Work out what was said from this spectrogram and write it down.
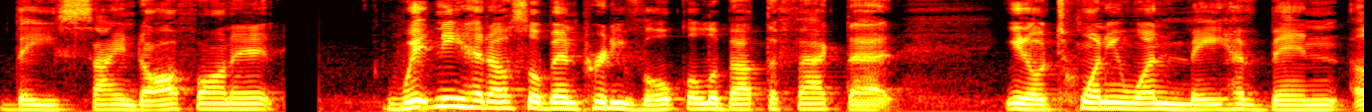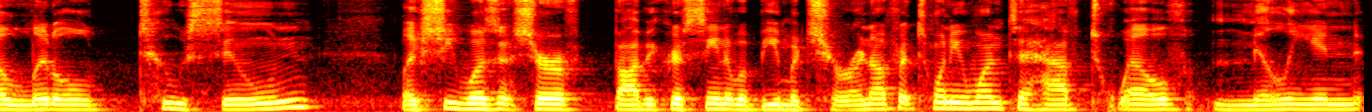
they signed off on it Whitney had also been pretty vocal about the fact that, you know, 21 may have been a little too soon. Like she wasn't sure if Bobbi Kristina would be mature enough at 21 to have 12 million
